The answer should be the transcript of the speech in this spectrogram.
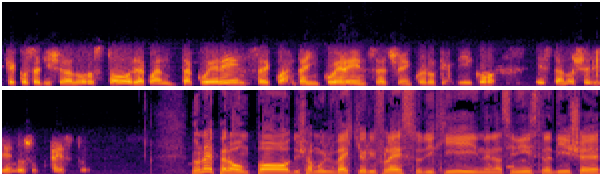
che cosa dice la loro storia, quanta coerenza e quanta incoerenza c'è in quello che dicono e stanno scegliendo su questo. Non è però un po' diciamo, il vecchio riflesso di chi nella sinistra dice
